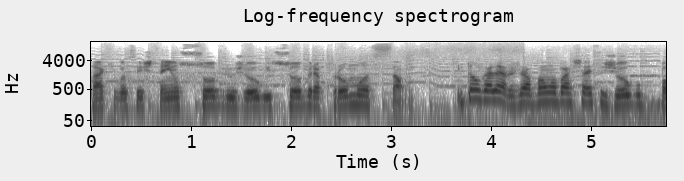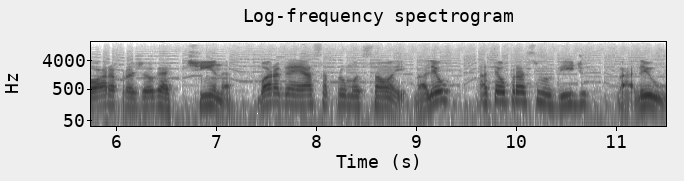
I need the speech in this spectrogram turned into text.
tá? Que vocês tenham sobre o jogo e sobre a promoção. Então, galera, já vamos baixar esse jogo, bora pra jogatina. Bora ganhar essa promoção aí, valeu? Até o próximo vídeo, valeu!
